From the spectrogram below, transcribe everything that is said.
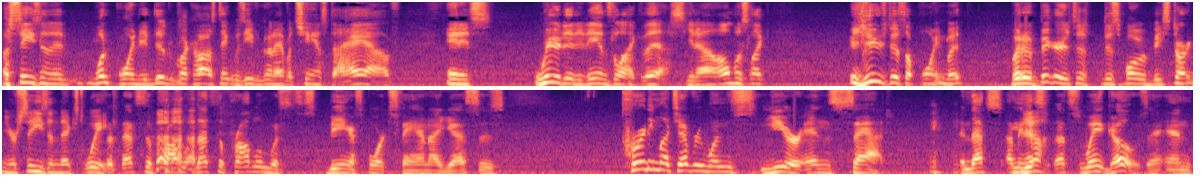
A season at one point it didn't look like Ohio State was even going to have a chance to have. And it's weird that it ends like this, you know, almost like a huge disappointment. But a bigger disappointment would be starting your season next week. But that's the problem. that's the problem with being a sports fan, I guess, is pretty much everyone's year ends sad, and that's I mean that's that's the way it goes, and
